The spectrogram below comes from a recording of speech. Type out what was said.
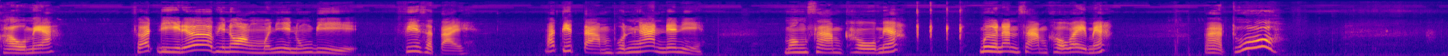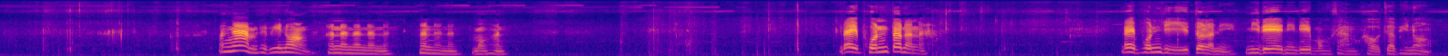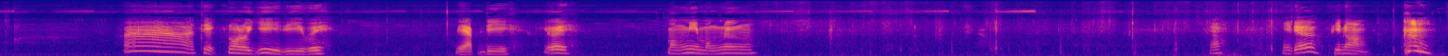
เข่าแม่สวัสดีเด้อพี่น้องมือนี้นุ้งบีฟรีสไตล์มาติดตามผลงานเด้นี่ มองสามเขาแม่มือนั่นสามเขาไว้แม่ปาดทูมางามเถอะพี่น้องนั่นนั่นนั่นนั่นนั่นนั่นนั่นมองหันได้ผลตัวนั้นนะได้ผลดีอยู่ตัวละนี่นี่เด้นี่เด้มองสามเขาจ้ะพี่น้อง อ่าเทคโนโลยีดีเว้ย แบบดีเลยมองนี่มองหนึงเอานี่เด้อพี่น้อง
